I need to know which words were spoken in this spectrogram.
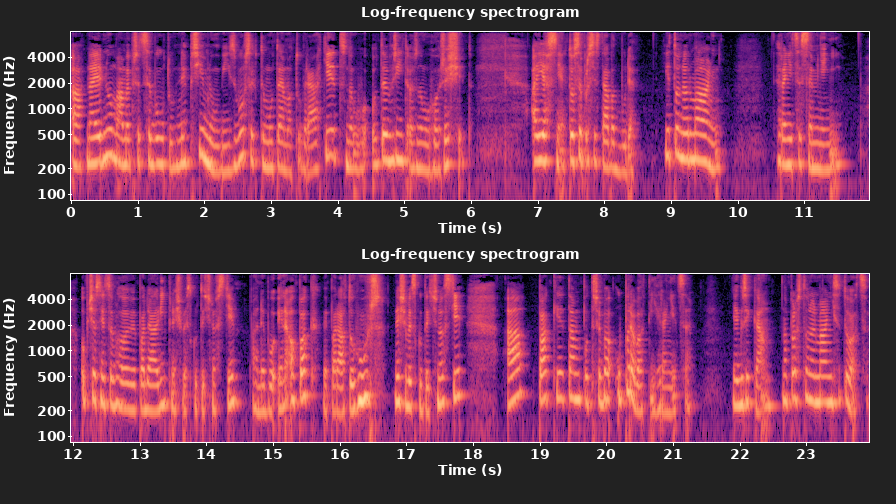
A najednou máme před sebou tu nepříjemnou výzvu se k tomu tématu vrátit, znovu ho otevřít a znovu ho řešit. A jasně, to se prostě stávat bude. Je to normální. Hranice se mění. Občas něco v hlavě vypadá líp než ve skutečnosti, anebo i naopak, vypadá to hůř než ve skutečnosti. A pak je tam potřeba upravat té hranice. Jak říkám, naprosto normální situace.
